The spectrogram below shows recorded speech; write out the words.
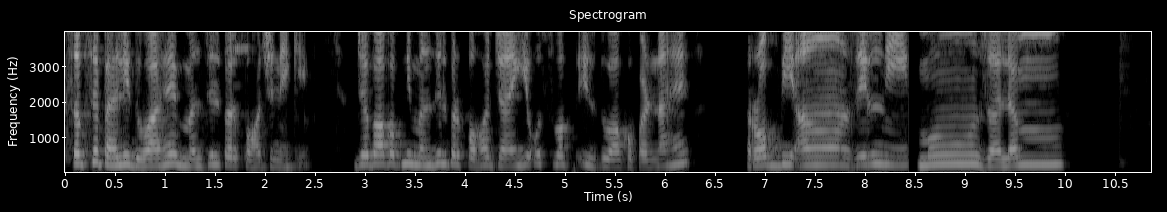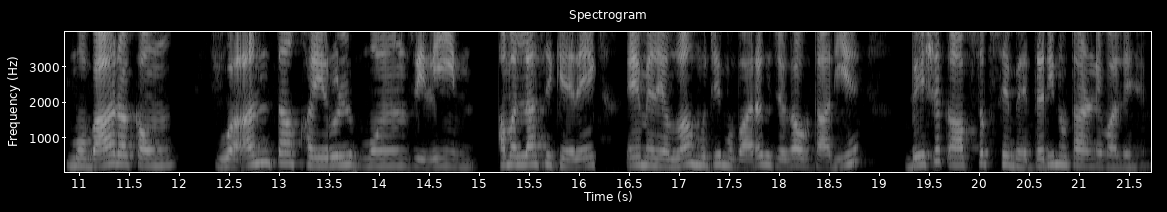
सबसे पहली दुआ है मंजिल पर पहुँचने की। जब आप अपनी मंजिल पर पहुँच जाएँगे, उस वक्त इस दुआ को पढ़ना है रब्बी अंजिलनी मुजलम मुबारकम व अंत खैरुल मुंजिलीन। हम अल्लाह से कह रहे हैं ए मेरे अल्लाह, मुझे मुबारक जगह उतारिए। बेशक आप सबसे बेहतरीन उतारने वाले हैं।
